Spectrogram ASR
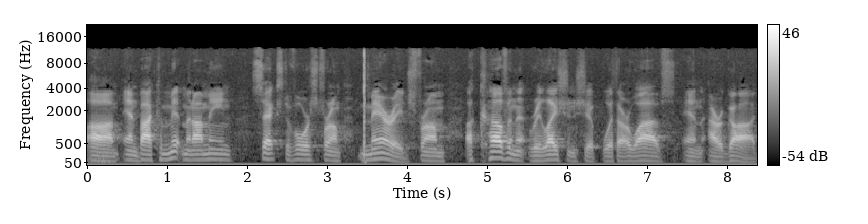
Um, and by commitment, I mean sex divorced from marriage, from a covenant relationship with our wives and our God.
